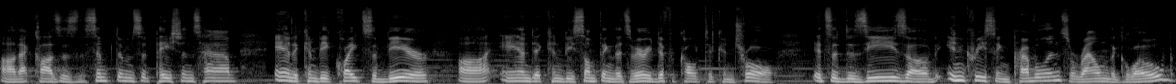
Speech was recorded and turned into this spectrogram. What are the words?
Uh, that causes the symptoms that patients have, and it can be quite severe, uh, and it can be something that's very difficult to control. It's a disease of increasing prevalence around the globe,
